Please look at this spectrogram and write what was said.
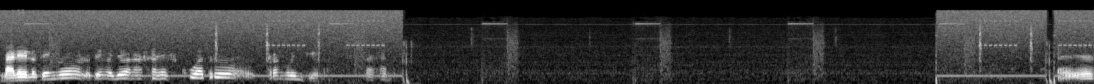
Vale, lo tengo, lo tengo yo en Ángeles 4, rango 21. Lanzando. Eh,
